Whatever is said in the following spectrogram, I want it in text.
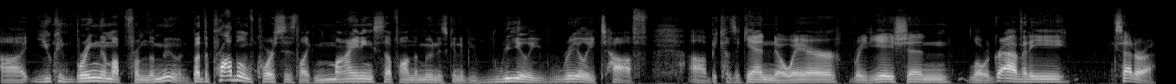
uh, you can bring them up from the moon. But the problem, of course, is like mining stuff on the moon is going to be really, really tough uh, because, again, no air, radiation, lower gravity, etc.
